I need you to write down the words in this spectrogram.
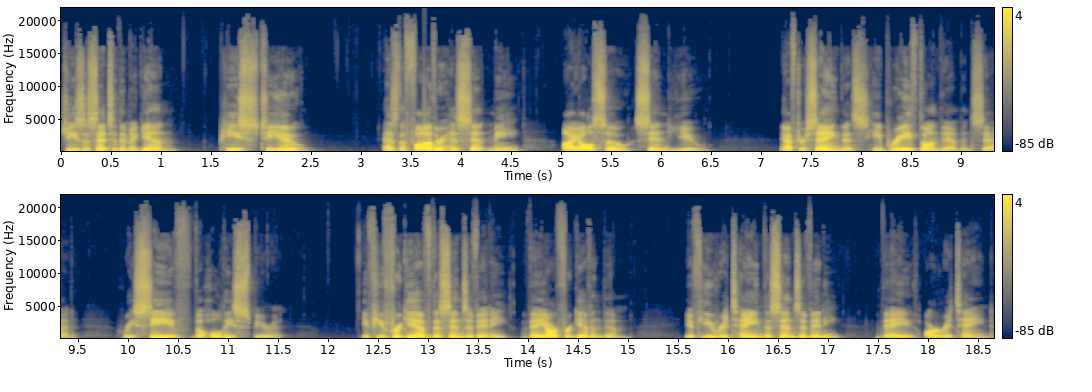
Jesus said to them again, Peace to you. As the Father has sent me, I also send you. After saying this, he breathed on them and said, Receive the Holy Spirit. If you forgive the sins of any, they are forgiven them. If you retain the sins of any, they are retained.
